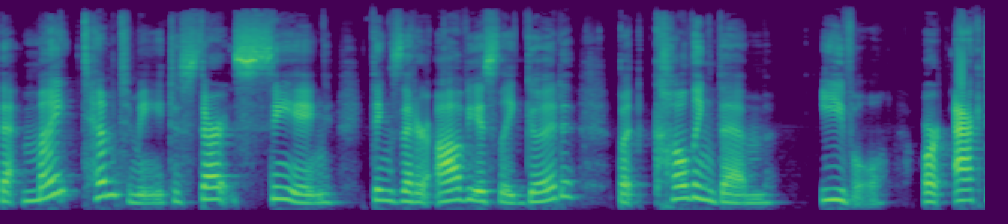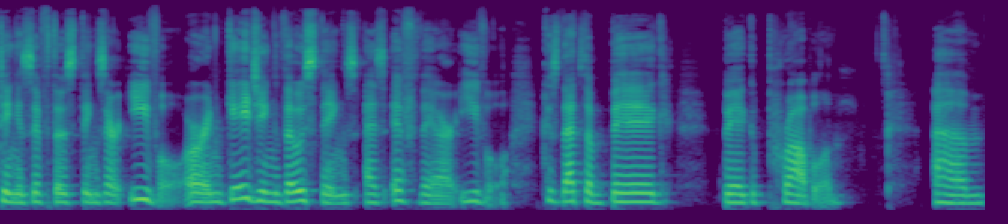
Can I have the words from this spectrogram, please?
that might tempt me to start seeing things that are obviously good, but calling them evil or acting as if those things are evil or engaging those things as if they are evil, because that's a big, big problem. Um,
